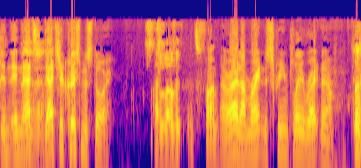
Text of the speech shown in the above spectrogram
And, and that's Yeah. that's your Christmas story. I love it. It's fun. All right, I'm writing the screenplay right now.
